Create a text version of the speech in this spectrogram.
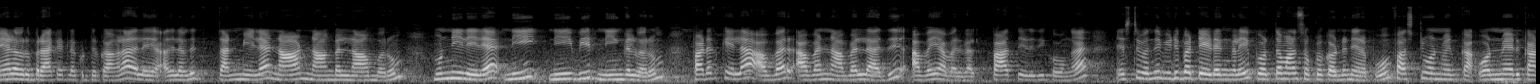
மேலே ஒரு ப்ராக்கெட்டில் கொடுத்துருக்காங்களா அதில் அதில் வந்து தன்மையில் நான் நாங்கள் நாம் வரும். முன்னிலையில் நீ நீவிர் நீங்கள் வரும். படற்கையில் அவர் அவன் அவள் அது அவை அவர்கள். பார்த்து எழுதிக்கோங்க. நெக்ஸ்ட்டு வந்து விடுபட்ட இடங்களை பொருத்தமான சொற்கள் கொண்டு நிரப்புவோம். ஃபர்ஸ்ட் ஒன் வேர்ட்கா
